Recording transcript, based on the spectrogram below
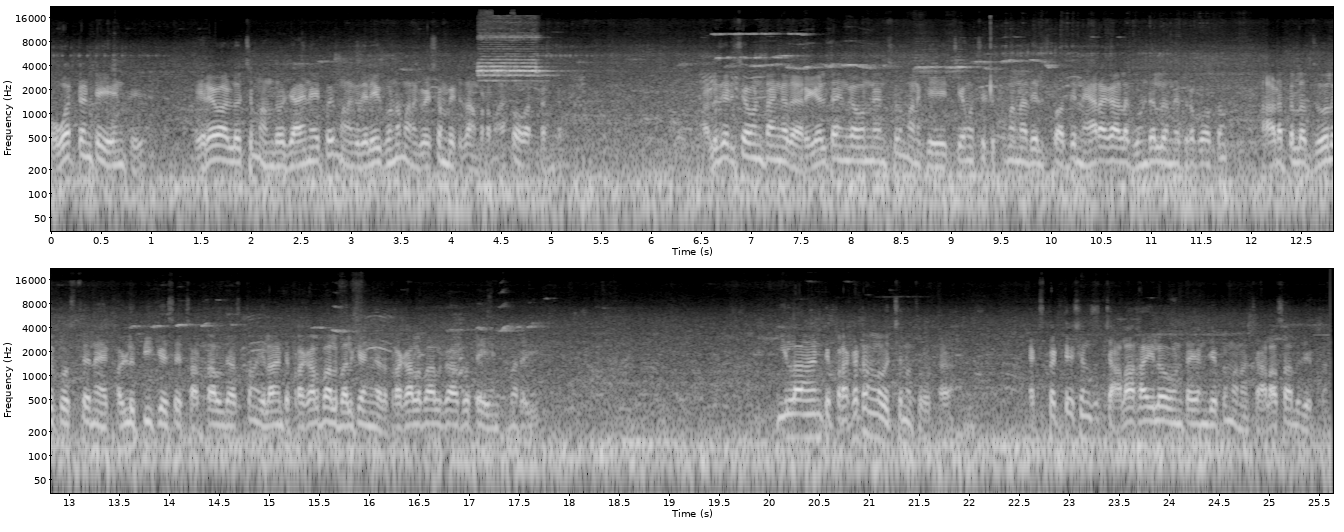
కోవర్ట్ అంటే ఏంటి? వేరే వాళ్ళు వచ్చి మనతో జాయిన్ అయిపోయి మనకు తెలియకుండా మనకు విషం పెట్టి చంపడమా కోవర్ట్ అంటే. కళ్ళు తెరిచే ఉంటాం కదా రియల్ టైం గవర్నెన్స్ మనకి చీమ చిట్టుకుమన్నా తెలిసిపోద్ది నేరగాళ్ళ గుండెల్లో నిద్రపోతాం ఆడపిల్ల జోలికి వస్తేనే కళ్ళు పీకేసే చట్టాలు తెస్తాం ఇలాంటి ప్రగల్భాలు బలికాం కదా. ప్రగల్భాలు కాకపోతే ఏంటి మరి? ఇలాంటి ప్రకటనలు వచ్చిన చోట ఎక్స్పెక్టేషన్స్ చాలా హైలో ఉంటాయని చెప్పి మనం చాలాసార్లు చెప్పాం.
